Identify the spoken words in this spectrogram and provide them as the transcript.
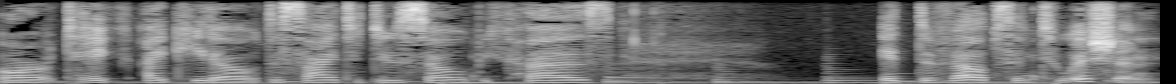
or take Aikido, decide to do so because it develops intuition.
